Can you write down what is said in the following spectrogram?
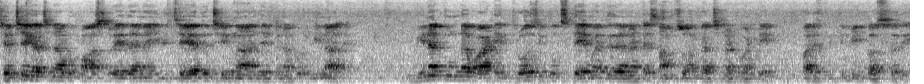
చర్చకి వచ్చినప్పుడు పాస్టర్ ఏదైనా ఇది చేయదు చిన్న అని చెప్పినప్పుడు వినాలి. వినకుండా వాటిని త్రోసి పుచ్చితే ఏమవుతుంది అని అంటే సంశోధనకు వచ్చినటువంటి పరిస్థితి మీకు వస్తుంది.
